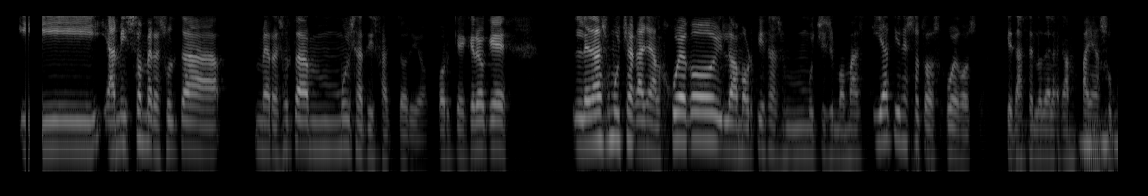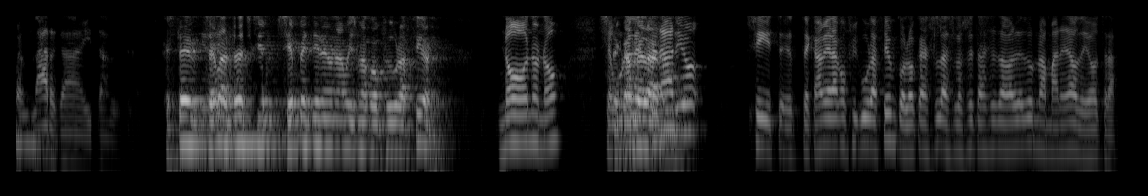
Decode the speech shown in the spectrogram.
Y, y a mí eso me resulta, me resulta muy satisfactorio, porque creo que le das mucha caña al juego y lo amortizas muchísimo más. Y ya tienes otros juegos que te hacen lo de la campaña súper larga y tal. Este, Chema, entonces siem- siempre tiene una misma configuración. No, no, no. Según el la- escenario, sí, te, te cambia la configuración, colocas las losetas de tablero de una manera o de otra.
